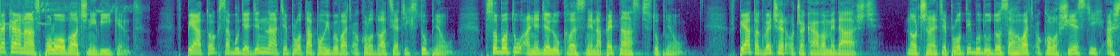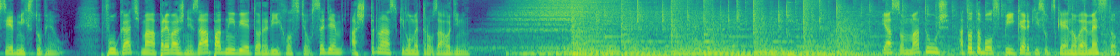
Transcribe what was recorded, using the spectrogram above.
Čaká nás polooblačný víkend. V piatok sa bude denná teplota pohybovať okolo 20 stupňov. V sobotu a nedeľu klesne na 15 stupňov. V piatok večer očakávame dážď. Nočné teploty budú dosahovať okolo 6 až 7 stupňov. Fúkať má prevažne západný vietor rýchlosťou 7 až 14 km za hodinu. Ja som Matúš a toto bol speaker Kisucké Nové mesto.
